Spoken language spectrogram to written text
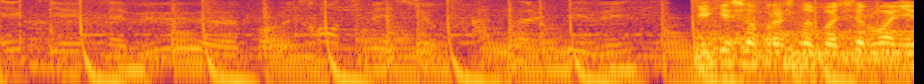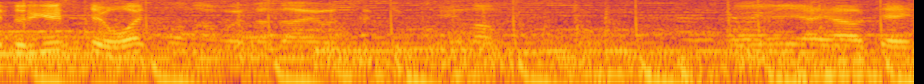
et qui est prévu euh, pour le 30 mai sur Apple TV. Тільки що пройшли по червоній доріжці, ось вона виглядає ось таким чином. І, я, окей,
